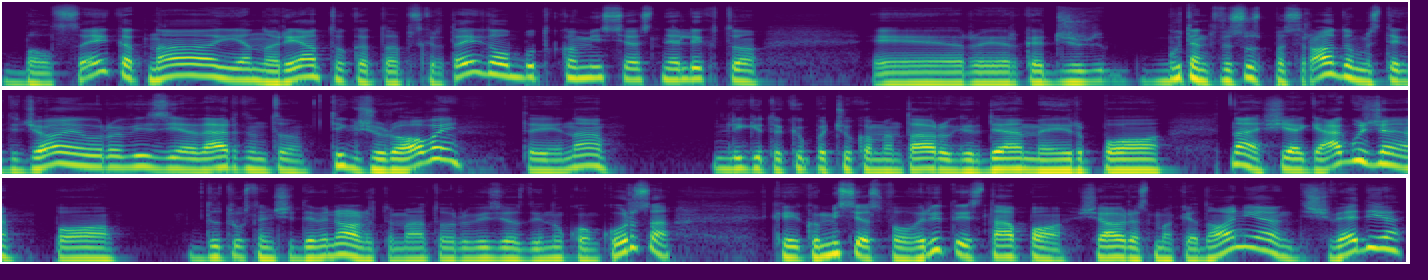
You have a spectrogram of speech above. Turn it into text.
balsai, kad, na, jie norėtų, kad apskritai galbūt komisijos neliktų ir, ir kad žiūr, būtent visus pasirodymus tiek didžioji Eurovizija vertintų tik žiūrovai, tai na, lygiai tokių pačių komentarų girdėjome ir po, na, šią gegužę, po 2019 m. Eurovizijos dainų konkurso, kai komisijos favoritais tapo Šiaurės Makedonija, Švedija,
